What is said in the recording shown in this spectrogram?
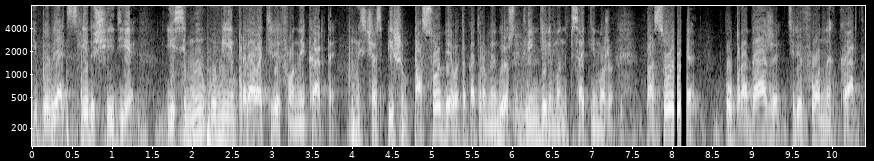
И появляется следующая идея. Если мы умеем продавать телефонные карты, мы сейчас пишем пособие, вот о котором я говорю, что две недели мы написать не можем, пособие по продаже телефонных карт.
